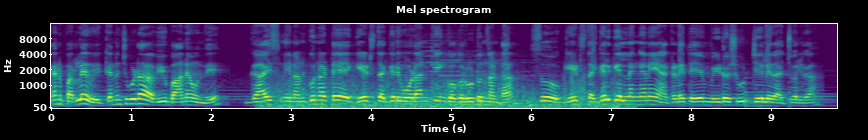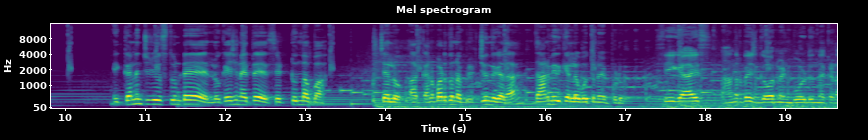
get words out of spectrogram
కానీ పర్లేదు ఇక్కడ నుంచి కూడా వ్యూ బాగానే ఉంది. గాయస్ నేను అనుకున్నట్టే గేట్స్ దగ్గరికి పోవడానికి ఇంకొక రూట్ ఉందంట. సో గేట్స్ దగ్గరికి వెళ్ళంగానే అక్కడైతే ఏం వీడియో షూట్ చేయలేదు యాక్చువల్గా ఇక్కడ నుంచి చూస్తుంటే లొకేషన్ అయితే సెట్ ఉందబ్బా. చలో ఆ కనపడుతున్న బ్రిడ్జ్ ఉంది కదా దాని మీదకి వెళ్ళబోతున్నాం ఇప్పుడు. See guys Andhra Pradesh government board ఉంది అక్కడ.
